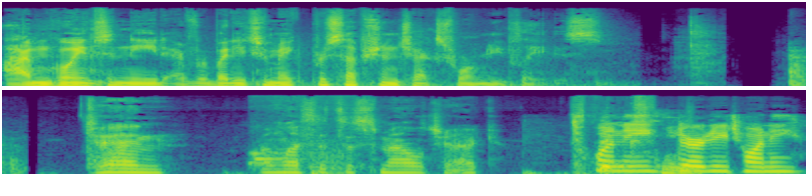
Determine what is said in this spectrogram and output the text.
I'm going to need everybody to make perception checks for me, please. 10, unless it's a smell check. 20, 16. dirty 20.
